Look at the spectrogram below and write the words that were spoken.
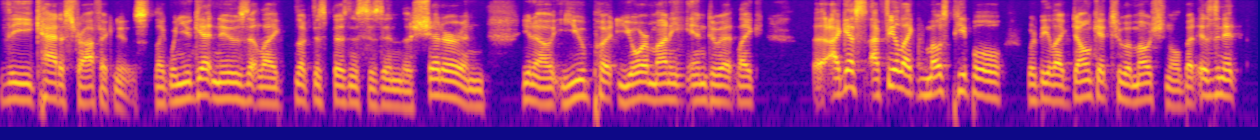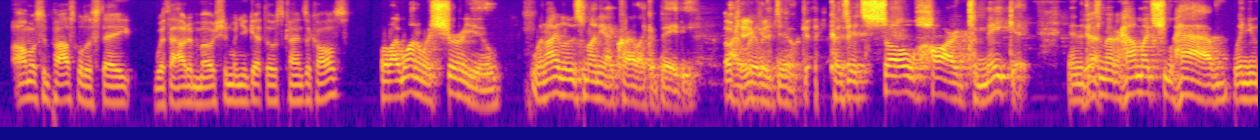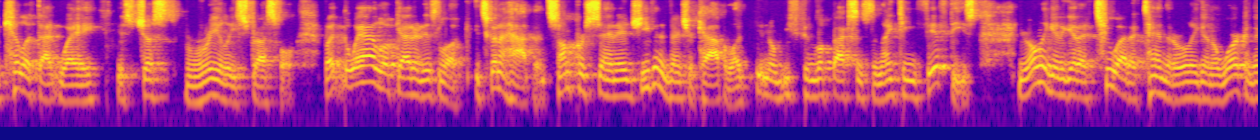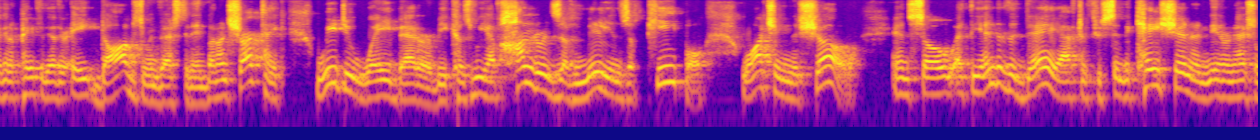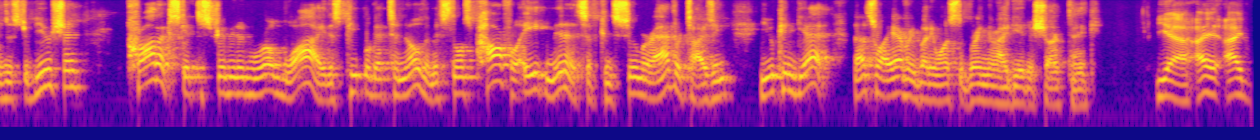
the catastrophic news? Like when you get news that like, look, this business is in the shitter, and you know you put your money into it. Like, I guess I feel like most people would be like, don't get too emotional. But isn't it almost impossible to stay without emotion when you get those kinds of calls? Well, I want to assure you, when I lose money, I cry like a baby. Okay, I really good. do because it's so hard to make it. And it yeah. doesn't matter how much you have, when you kill it that way, it's just really stressful. But the way I look at it is look, it's going to happen. Some percentage, even in venture capital, you know, if you can look back since the 1950s, you're only going to get a two out of 10 that are really going to work, and they're going to pay for the other eight dogs you invested in. But on Shark Tank, we do way better because we have hundreds of millions of people watching the show. And so at the end of the day, after through syndication and international distribution, products get distributed worldwide as people get to know them. It's the most powerful eight minutes of consumer advertising you can get. That's why everybody wants to bring their idea to Shark Tank. Yeah, I, I,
